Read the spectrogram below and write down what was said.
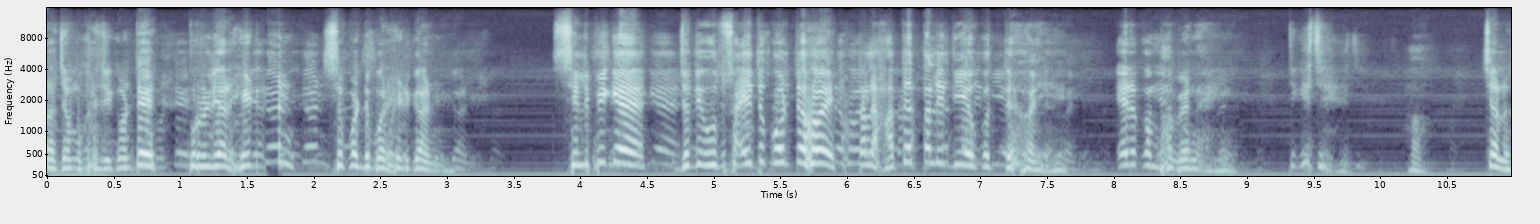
রাজা মুখার্জি কণ্ঠে পুরুলিয়ার হিট গান সুপার ডুপার হিট গান। শিল্পীকে যদি উৎসাহিত করতে হয়, তাহলে হাতের তালি দিয়ে করতে হয়। এরকম ভাবে নাই। ঠিক আছে? হ্যাঁ চলো।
